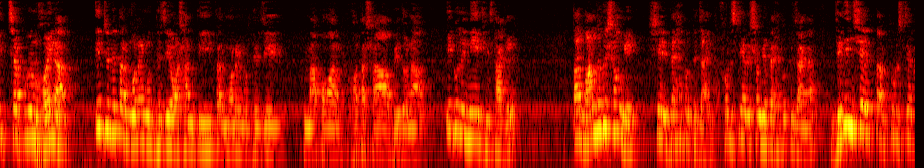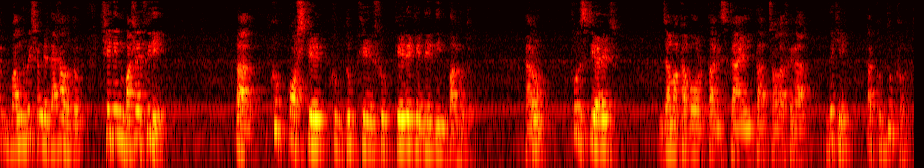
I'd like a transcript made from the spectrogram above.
ইচ্ছা পূরণ হয় না। এর জন্য তার মনের মধ্যে যে অশান্তি, তার মনের মধ্যে যে না পাওয়ার হতাশা, বেদনা, এগুলি নিয়ে থাকে। তার বান্ধবীর সঙ্গে সে দেখা করতে যায় না। ফরেস্টিয়ারের সঙ্গে দেখা করতে যায় না। যেদিন সে তার ফরেস্টিয়ার বান্ধবীর সঙ্গে দেখা হতো, সেদিন বাসায় ফিরে তার খুব কষ্টে, খুব দুঃখে, সুখ কেঁদে কেঁদে দিন পার হতো। কারণ ফরেস্টিয়ারের জামা কাপড় তার স্টাইল, তার চলাফেরা দেখে তার খুব দুঃখ হতো।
